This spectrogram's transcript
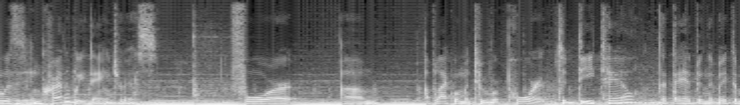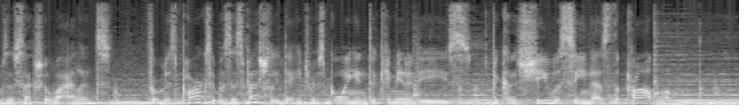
It was incredibly dangerous for um, a black woman to report, to detail that they had been the victims of sexual violence. For Ms. Parks, it was especially dangerous going into communities because she was seen as the problem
